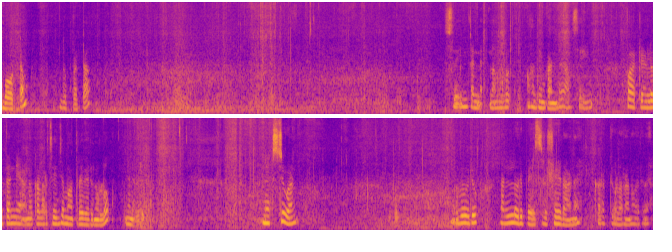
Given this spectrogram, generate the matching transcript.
ബോട്ടം ദുപ്പട്ട. സെയിം തന്നെ. നമ്മൾ ആദ്യം കണ്ട ആ സെയിം പാറ്റേണിൽ തന്നെയാണ് കളർ ചേഞ്ച് മാത്രമേ വരുന്നുള്ളൂ. ഇങ്ങനെ വരും. നെക്സ്റ്റ് വൺ അതൊരു നല്ലൊരു പേസ്റ്റൽ ഷെയ്ഡാണ് കറക്റ്റ് കളറാണ് വരുന്നത്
